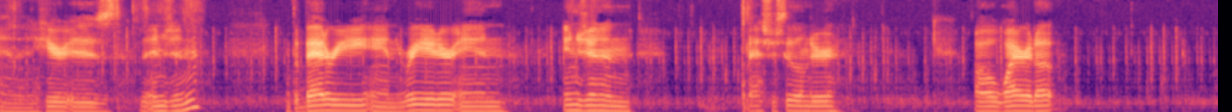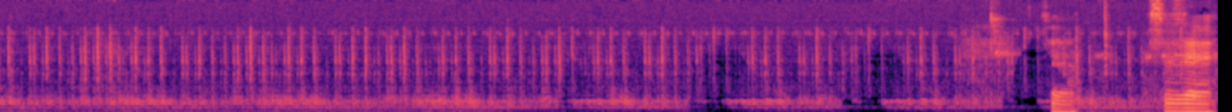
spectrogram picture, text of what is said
And then here is the engine with the battery and radiator and engine and master cylinder all wired up. So this is a.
